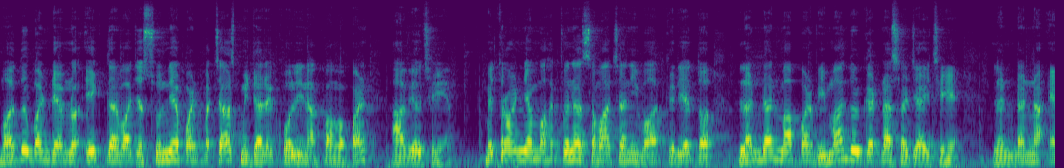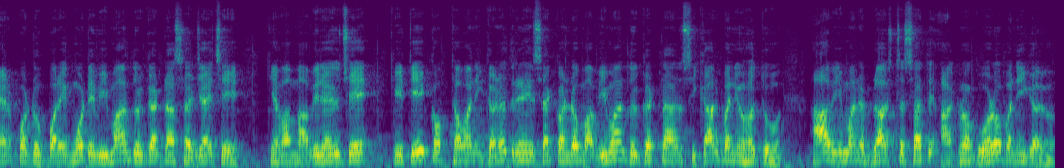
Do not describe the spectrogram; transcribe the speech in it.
મધુબન ડેમનો એક દરવાજો શૂન્ય પોઈન્ટ પચાસ મીટરે ખોલી નાખવામાં પણ આવ્યો છે. મિત્રો, અન્ય મહત્વના સમાચારની વાત કરીએ તો લંડનમાં પણ વિમાન દુર્ઘટના સર્જાઈ છે. લંડનના એરપોર્ટ ઉપર એક મોટી વિમાન દુર્ઘટના સર્જાઈ છે. કહેવામાં આવી રહ્યું છે કે ટેક ઓફ થવાની ગણતરીની સેકન્ડોમાં વિમાન દુર્ઘટનાનો શિકાર બન્યું હતું. આ વિમાન બ્લાસ્ટ સાથે આગનો ઘોડો બની ગયો.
